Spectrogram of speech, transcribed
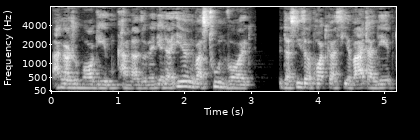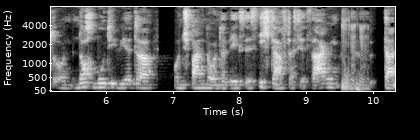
Engagement geben kann. Also wenn ihr da irgendwas tun wollt, dass dieser Podcast hier weiterlebt und noch motivierter und spannender unterwegs ist, ich darf das jetzt sagen, dann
